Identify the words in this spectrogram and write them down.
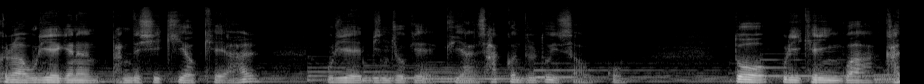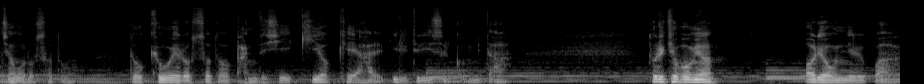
그러나 우리에게는 반드시 기억해야 할 우리의 민족의 귀한 사건들도 있사옵고 또 우리 개인과 가정으로서도 또 교회로서도 반드시 기억해야 할 일들이 있을 겁니다. 돌이켜 보면 어려운 일과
